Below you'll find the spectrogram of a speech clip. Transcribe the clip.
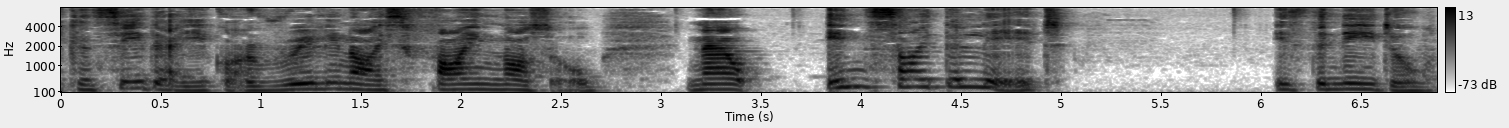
can see there you've got a really nice fine nozzle. Now, inside the lid is the needle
